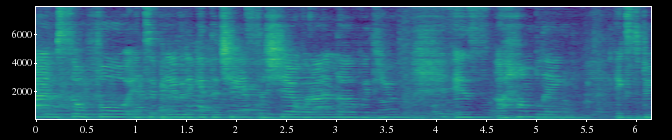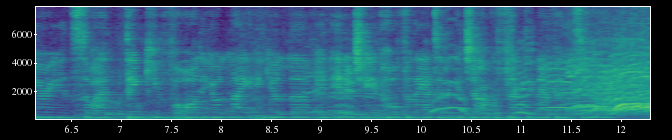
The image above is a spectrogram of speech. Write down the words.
I'm so full, and to be able to get the chance to share what I love with you is a humbling experience. So I thank you for all of your light and your love and energy, and hopefully I did a good job reflecting that back to you.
